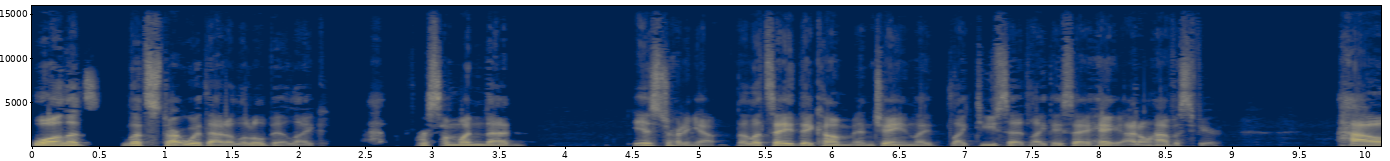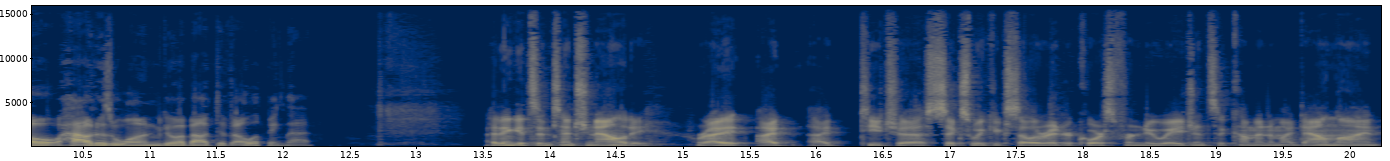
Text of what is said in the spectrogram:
Well let's let's start with that a little bit like for someone that is starting out but let's say they come and Shanne like like you said like they say hey i don't have a sphere. How how does one go about developing that? I think it's intentionality right? I i teach a six week accelerator course for new agents that come into my downline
